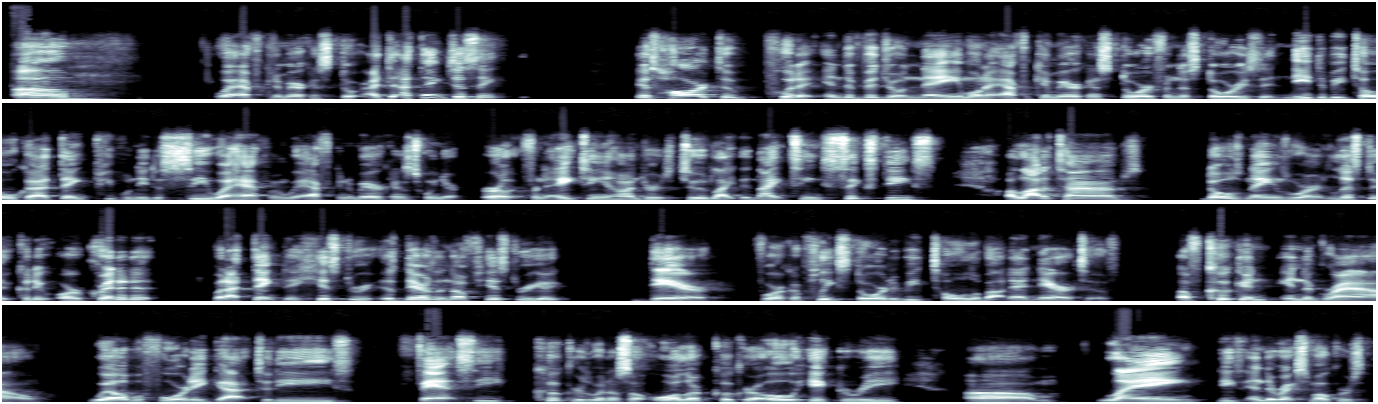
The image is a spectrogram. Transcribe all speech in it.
Um, what African American story? I, th- I think just think it's hard to put an individual name on an African American story from the stories that need to be told. Cause I think people need to see what happened with African Americans between the early from the 1800s to like the 1960s. A lot of times, those names weren't listed could they, or credited, but I think the history is there's enough history there for a complete story to be told about that narrative of cooking in the ground well before they got to these fancy cookers, whether it's an Oyler cooker, old hickory, um, Lang, these indirect smokers.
